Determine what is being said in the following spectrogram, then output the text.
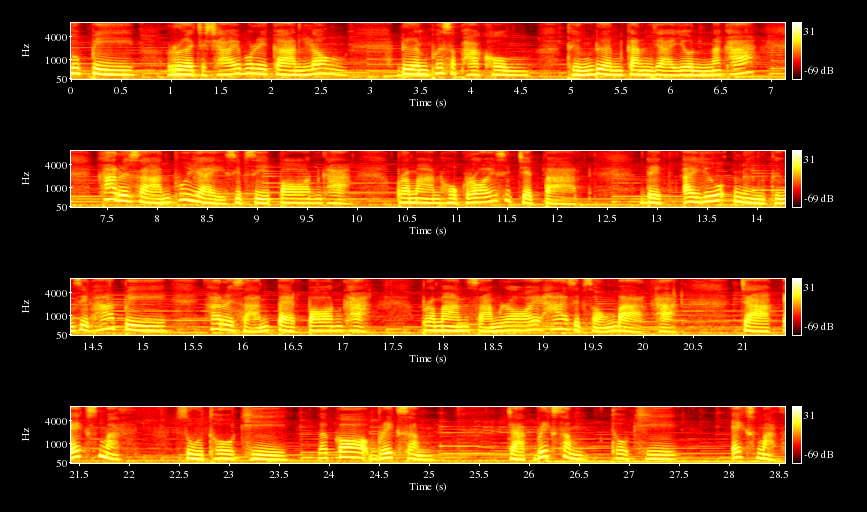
ทุกๆปี เรือจะใช้บริการล่องเดือนพฤษภาคม ถึงเดือนกันยายนนะคะ ค่าโดยสารผู้ใหญ่ 14 ปอนด์ค่ะ ประมาณ 617 บาท เด็กอายุ 1-15 ปี ค่าโดยสาร 8 ปอนด์ค่ะ ประมาณ 352 บาทค่ะ จาก Exmouth สู่โทคีแล้วก็ Brixham จาก Brixham โทคี Exmouth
